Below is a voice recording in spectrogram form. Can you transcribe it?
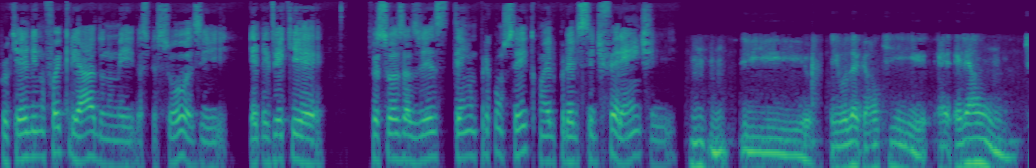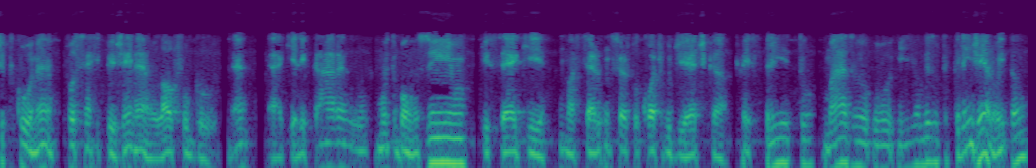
porque ele não foi criado no meio das pessoas e ele vê que pessoas às vezes têm um preconceito com ele por ele ser diferente. Uhum. E, e, o legal é que é, ele é um típico, né? Fosse RPG, né? O Lawful Good, né? É aquele cara muito bonzinho, que segue uma cer um certo código de ética restrito, mas o, o, e ao mesmo tempo ele é ingênuo. Então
